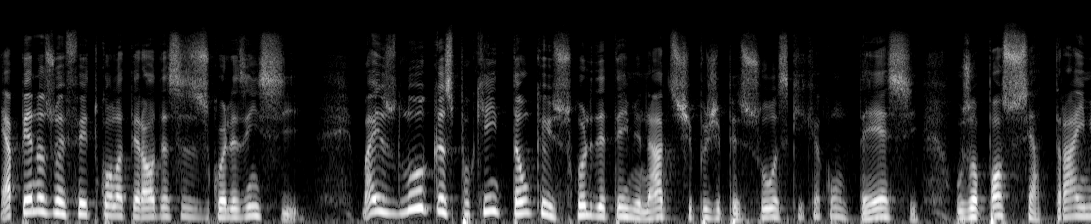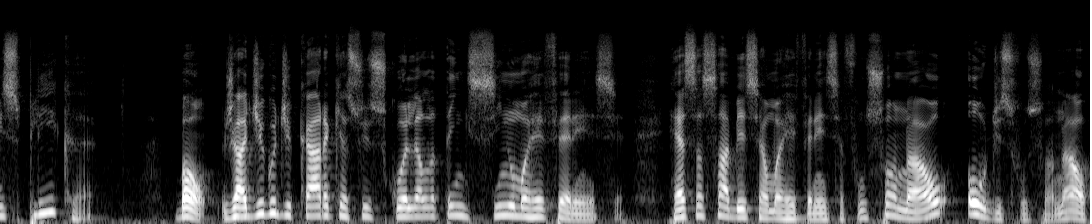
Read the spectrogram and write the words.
é apenas um efeito colateral dessas escolhas em si. Mas, Lucas, por que então que eu escolho determinados tipos de pessoas? O que, que acontece? Os opostos se atraem? Me explica. Bom, já digo de cara que a sua escolha ela tem sim uma referência. Resta saber se é uma referência funcional ou disfuncional.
